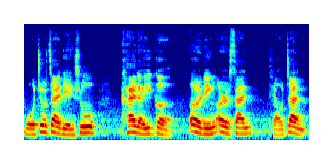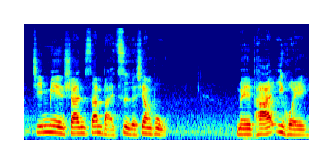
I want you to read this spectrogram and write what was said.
我就在脸书开了一个。二零二三挑战金面山三百次的相簿，每爬一回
